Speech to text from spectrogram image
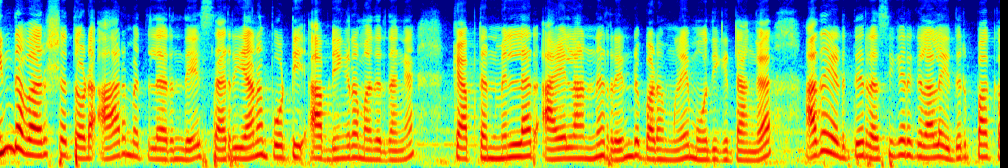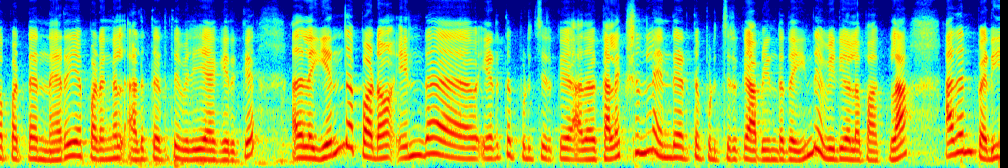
இந்த வருஷத்தோட ஆரம்பத்தில் இருந்தே சரியான போட்டி அப்படிங்கிற மாதிரி தாங்க கேப்டன் மில்லர் அயலான்னு ரெண்டு படங்களே மோதிக்கிட்டாங்க. அதை எடுத்து ரசிகர்களால் எதிர்பார்க்கப்பட்ட நிறைய படங்கள் அடுத்தடுத்து வெளியாகியிருக்கு. அதில் எந்த படம் எந்த இடத்த பிடிச்சிருக்கு அதை கலெக்ஷனில் எந்த இடத்த பிடிச்சிருக்கு அப்படின்றத இந்த வீடியோவில் பார்க்கலாம். அதன்படி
